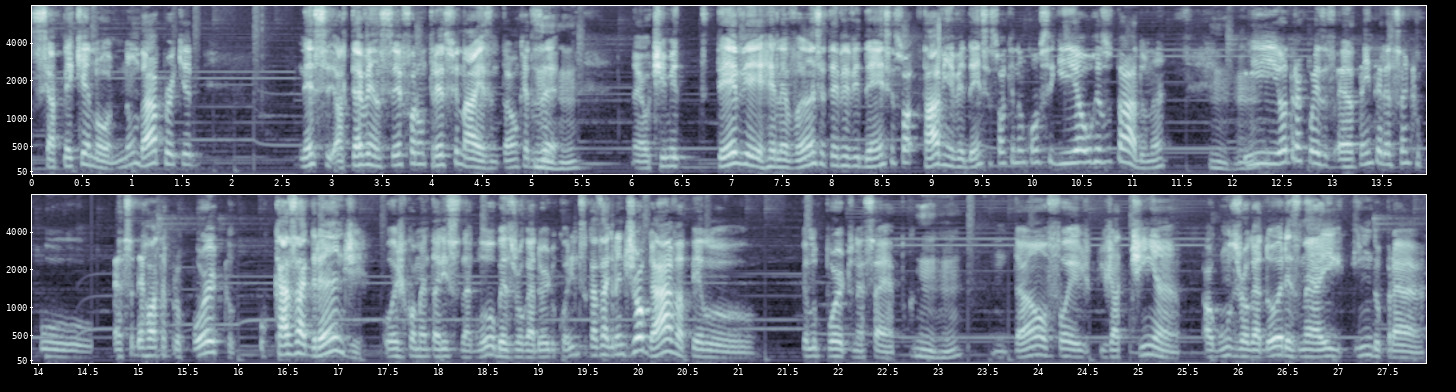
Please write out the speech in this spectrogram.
se apequenou. Não dá porque nesse até vencer foram três finais, então quer dizer, uhum. é, o time teve relevância, teve evidência, só tava em evidência, só que não conseguia o resultado, né? Uhum. E outra coisa, é até interessante o, essa derrota pro Porto. O Casagrande, hoje comentarista da Globo, ex-jogador do Corinthians, o Casagrande jogava pelo, pelo Porto nessa época. Uhum. Então foi, já tinha alguns jogadores né, aí indo para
